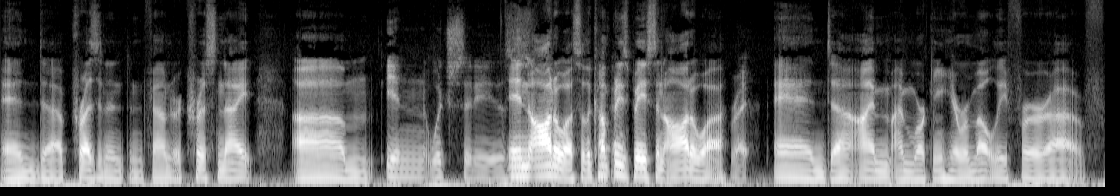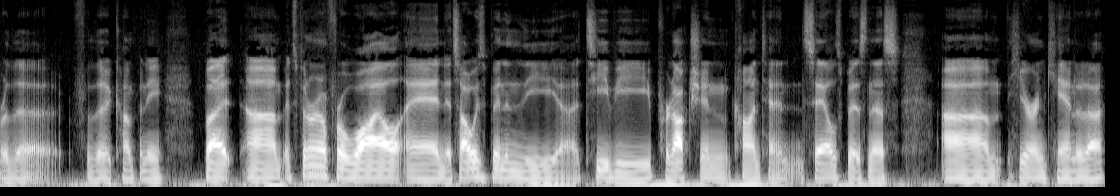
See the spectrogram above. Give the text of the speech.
and uh, president and founder Chris Knight um, In which city? Is in Ottawa. So the company's based in Ottawa, right. and uh, I'm I'm working here remotely for uh, for the for the company. But um, it's been around for a while, and it's always been in the uh, TV production, content, and sales business um, here in Canada.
